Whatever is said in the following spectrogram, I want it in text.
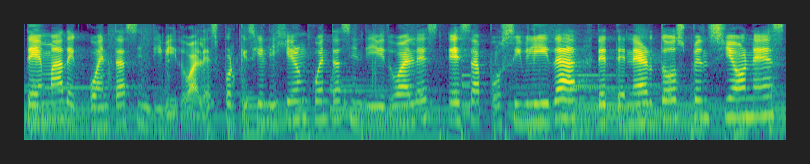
tema de cuentas individuales, porque si eligieron cuentas individuales, esa posibilidad de tener dos pensiones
